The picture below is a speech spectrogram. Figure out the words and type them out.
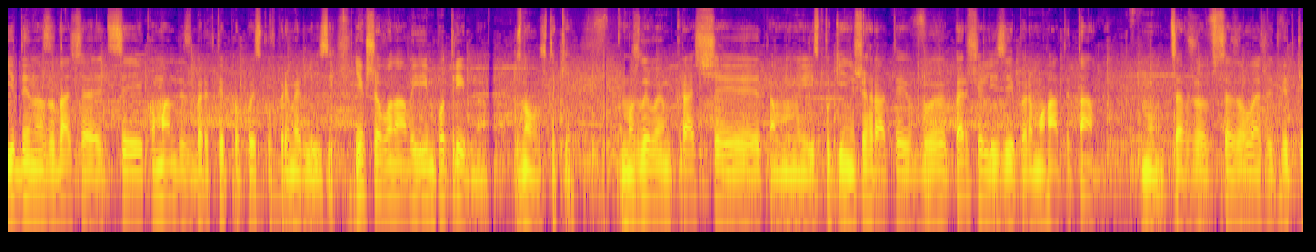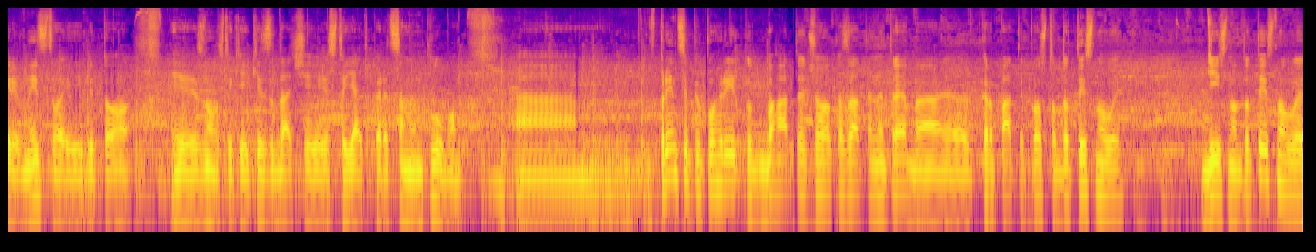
єдина задача цієї команди зберегти прописку в прем'єр-лізі, якщо вона їм потрібна, знову ж таки. Можливо, їм краще там і спокійніше грати в першій лізі і перемагати там. Ну, це вже все залежить від керівництва і від того, і, знову ж таки, які задачі стоять перед самим клубом. А, в принципі, по грі тут багато чого казати не треба. Карпати просто дотиснули. Дійсно дотиснули.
